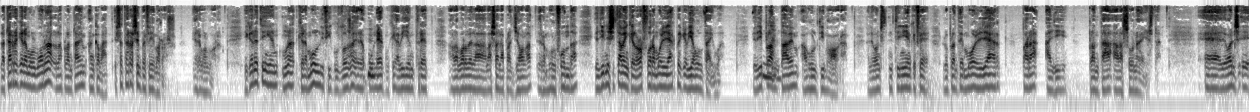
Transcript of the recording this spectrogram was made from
La terra que era molt bona la plantàvem en cavat. Aquesta terra sempre fèiem arròs, era molt bona. I que teníem una que era molt dificultosa, era un erm que havíem tret a la vora de la bassa de la platjola, era molt fonda, i allí necessitaven que l'arròs fora molt llarg perquè hi havia molta aigua. I allí plantàvem a última hora. Llavors teníem que fer el planter molt llarg per allí plantar a la zona esta. Eh, llavors eh,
